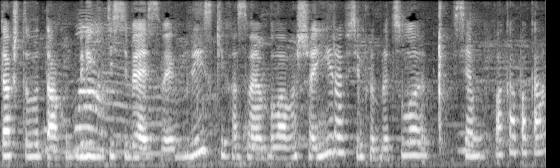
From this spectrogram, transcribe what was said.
Так что вот так вот. Берегите себя и своих близких. А с вами была ваша Ира. Всех люблю, целую. Всем пока-пока.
